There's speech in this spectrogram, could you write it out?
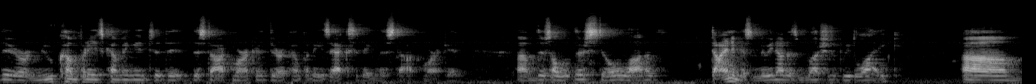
there are new companies coming into the, the stock market. There are companies exiting the stock market. Um, there's a there's still a lot of dynamism, maybe not as much as we'd like. Um,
